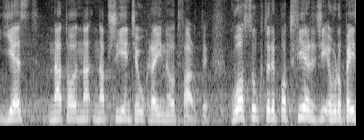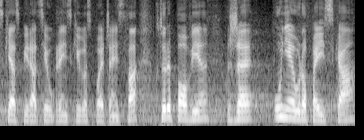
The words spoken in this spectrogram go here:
jest na, to, na, na przyjęcie Ukrainy otwarty. Głosu, który potwierdzi europejskie aspiracje ukraińskiego społeczeństwa, który powie, że Unia Europejska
